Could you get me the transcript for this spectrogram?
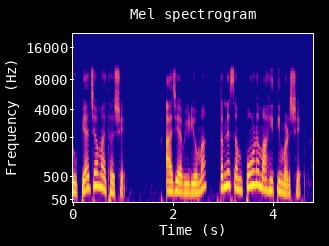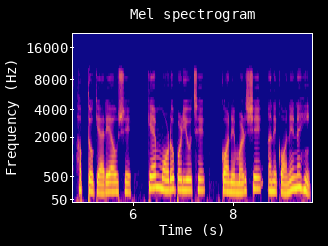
રૂપિયા જમા થશે. આજે આ વિડીયોમાં તમને સંપૂર્ણ માહિતી મળશે, હપ્તો ક્યારે આવશે, કેમ મોડો પડ્યો છે, કોને મળશે અને કોને નહીં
